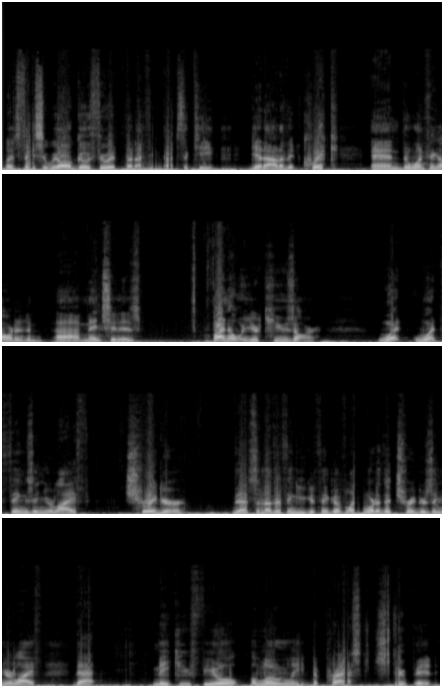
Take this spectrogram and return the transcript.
let's face it, we all go through it, but I think that's the key. Get out of it quick. And the one thing I wanted to uh, mention is find out what your cues are. What what things in your life trigger? That's another thing you can think of. Like, what are the triggers in your life that make you feel lonely, depressed, stupid,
